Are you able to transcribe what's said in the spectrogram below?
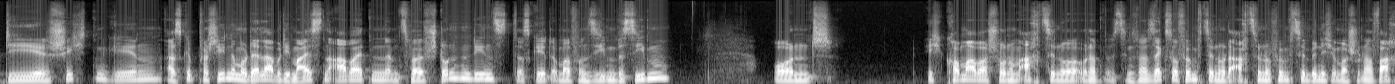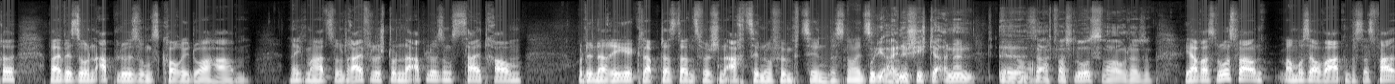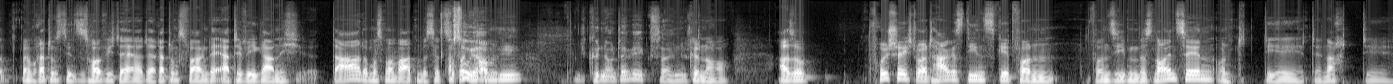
Die Schichten gehen, also es gibt verschiedene Modelle, aber die meisten arbeiten im 12-Stunden-Dienst. Das geht immer von 7 bis 7. Und ich komme aber schon um 18 Uhr oder beziehungsweise 6.15 Uhr oder 18.15 Uhr bin ich immer schon auf Wache, weil wir so einen Ablösungskorridor haben. Man hat so eine Dreiviertelstunde Ablösungszeitraum und in der Regel klappt das dann zwischen 18.15 Uhr bis 19 Uhr. Wo die eine Schicht der anderen äh, genau. sagt, was los war oder so. Ja, was los war und man muss ja auch warten, bis das Fahr beim Rettungsdienst ist häufig der, der Rettungswagen, der RTW gar nicht da. Da muss man warten, bis er zurückkommt. So, ja. Hm. Die können ja unterwegs sein. Genau. Also Frühschicht oder Tagesdienst geht von, von 7 bis 19 und die, der Nacht, die,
